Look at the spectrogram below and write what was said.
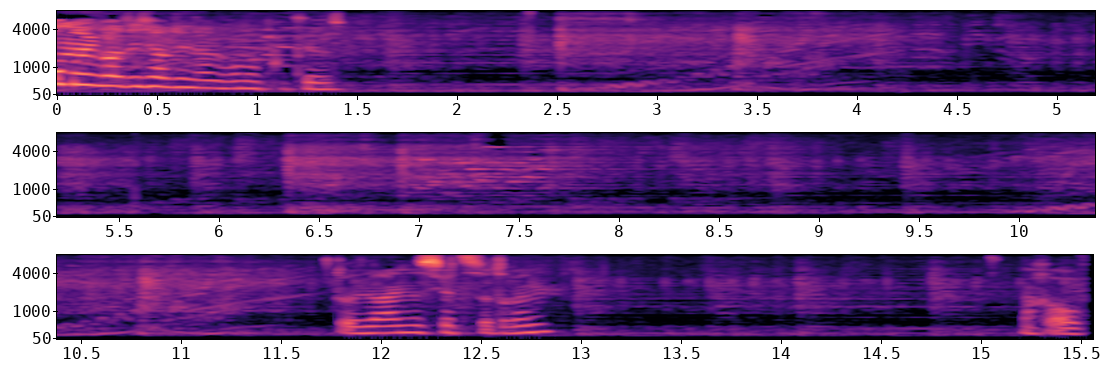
Oh mein Gott, ich habe den einfach noch gekillt. Der Line ist jetzt da drin. Mach auf.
